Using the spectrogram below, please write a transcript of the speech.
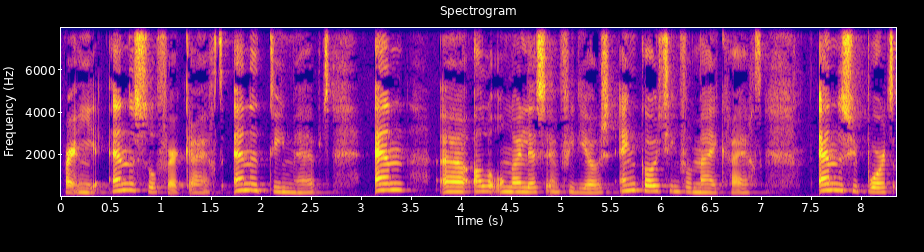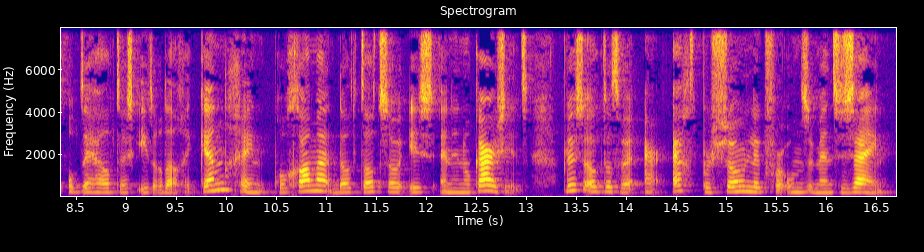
waarin je en de software krijgt en het team hebt en uh, alle online lessen en video's en coaching van mij krijgt en de support op de helpdesk iedere dag. Ik ken geen programma dat dat zo is en in elkaar zit. Plus ook dat we er echt persoonlijk voor onze mensen zijn.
